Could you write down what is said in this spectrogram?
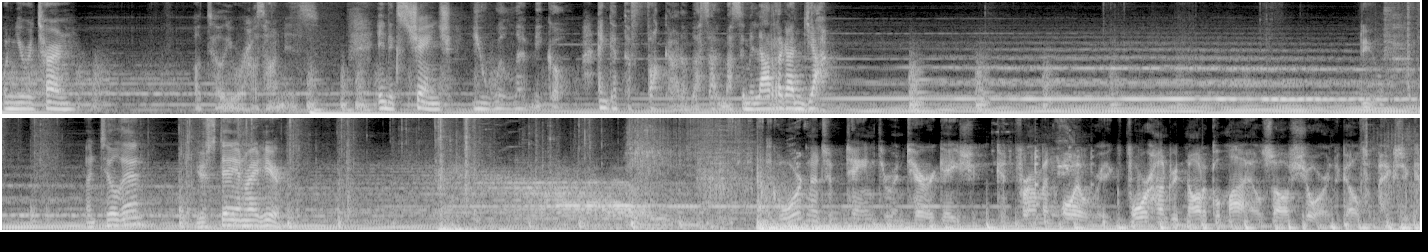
When you return, I'll tell you where Hassan is. In exchange, you will let me go and get the fuck out of Las Almas. Se me largan ya. Deal. Until then, you're staying right here. Coordinates obtained through interrogation confirm an oil rig 400 nautical miles offshore in the Gulf of Mexico.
